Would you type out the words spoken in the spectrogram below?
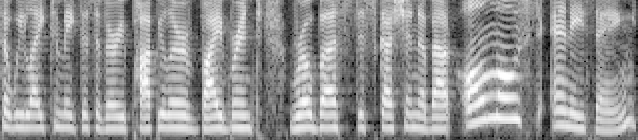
so we like to make this a very popular, vibrant, robust discussion about almost anything.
